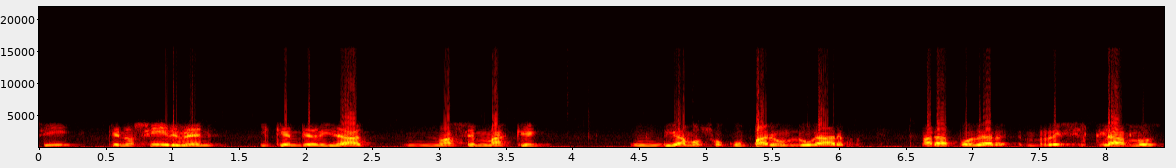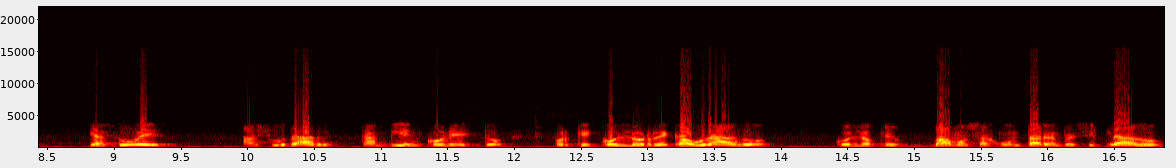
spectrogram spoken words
¿sí? que nos sirven y que en realidad no hacen más que, digamos, ocupar un lugar para poder reciclarlos y a su vez ayudar también con esto, porque con lo recaudado, con lo que vamos a juntar en reciclado,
